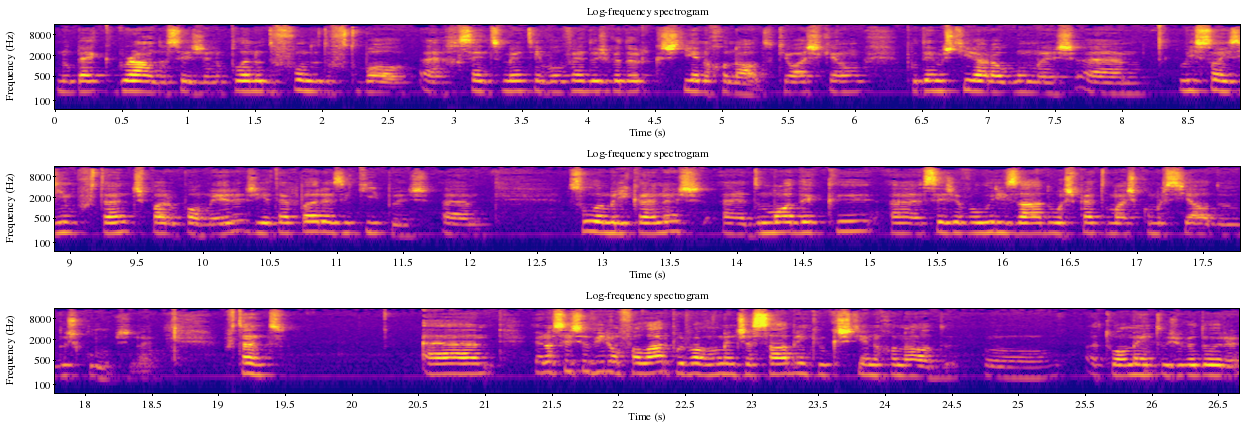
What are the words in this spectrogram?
no background, ou seja, no plano de fundo do futebol, uh, recentemente envolvendo o jogador Cristiano Ronaldo, que eu acho que é um, podemos tirar algumas um, ehm, lições importantes para o Palmeiras e até para as equipas um, ehm, sul-americanas, uh, de modo a que uh, seja valorizado o aspecto mais comercial do, dos clubes. É? Portanto, ehm, eu não sei se ouviram falar, provavelmente já sabem que o Cristiano Ronaldo, o, atualmente o jogador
